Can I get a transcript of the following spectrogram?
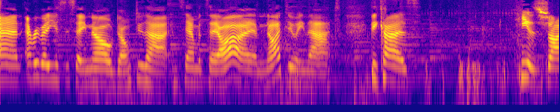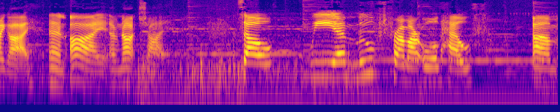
And everybody used to say, no, don't do that. And Sam would say, I am not doing that because he is a shy guy and I am not shy. So we moved from our old house um,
